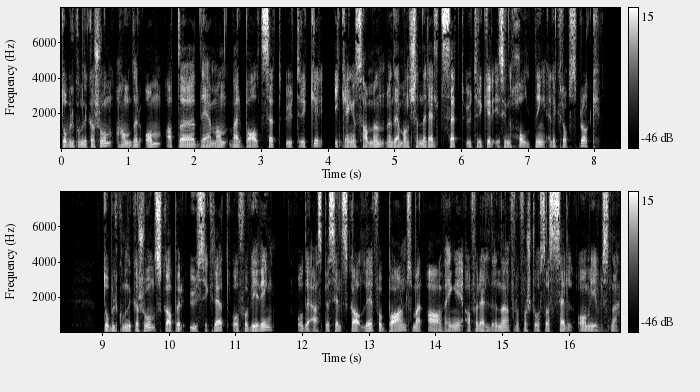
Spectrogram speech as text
Dobbeltkommunikasjon handler om at eh, det man verbalt sett uttrykker, ikke henger sammen med det man generelt sett uttrykker i sin holdning eller kroppsspråk. Dobbeltkommunikasjon skaper usikkerhet og forvirring, og det er spesielt skadelig for barn som er avhengig av foreldrene for å forstå seg selv og omgivelsene.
